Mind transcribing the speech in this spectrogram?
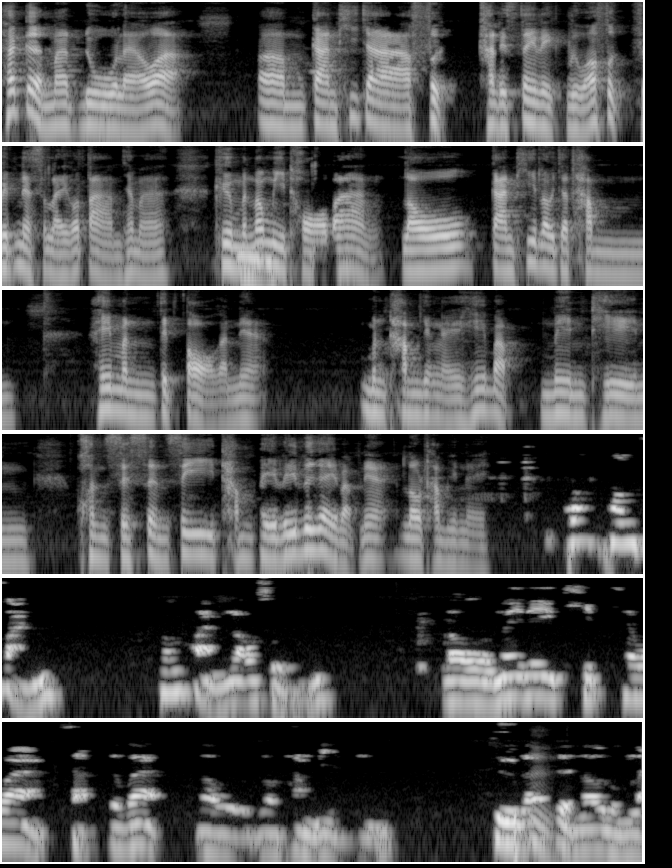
ถ้าเกิดมาดูแล้วอะการที่จะฝึก calisthenic หรือว่าฝึกฟิตเนสอะไรก็ตามใช่ไหมคือมันต้องมีท้อบ้าง แล้วการที่เราจะทำให้มันติดต่อกันเนี่ย มันทำยังไงให้แบบ maintain consistency ทำไปเรื่อยๆ แบบเนี้ยเราทำยังไง ความฝันความฝันเราสูง เราไม่ได้คิดแค่ว่าสัตว์แต่ว่าเราเราทำอย่างนี้คือถ้าเกิดเราหลงไหล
